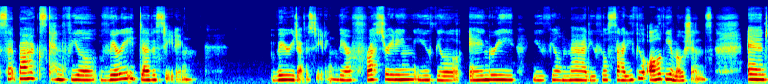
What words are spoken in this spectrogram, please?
setbacks can feel very devastating. Very devastating. They are frustrating. You feel angry. You feel mad. You feel sad. You feel all the emotions. And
